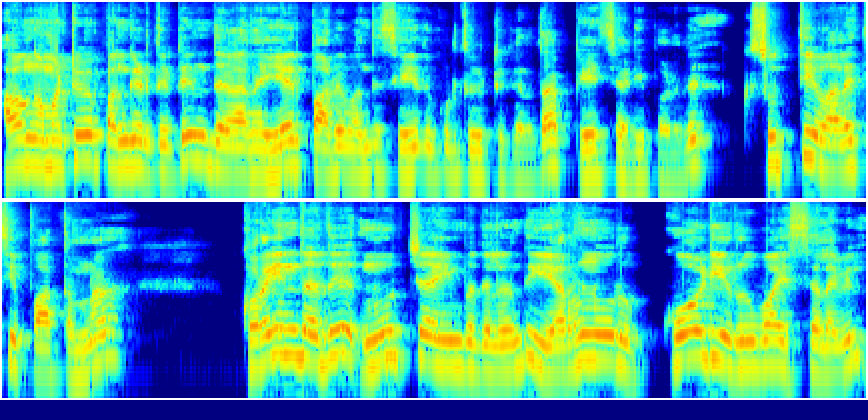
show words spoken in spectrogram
அவங்க மட்டுமே பங்கெடுத்துக்கிட்டு இந்த அந்த ஏற்பாடு வந்து செய்து கொடுத்துக்கிட்டு இருக்கிறதா பேச்சு அடிப்படுது சுற்றி வளைச்சி பார்த்தோம்னா குறைந்தது நூற்றி ஐம்பதுலேருந்து இரநூறு கோடி ரூபாய் செலவில்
